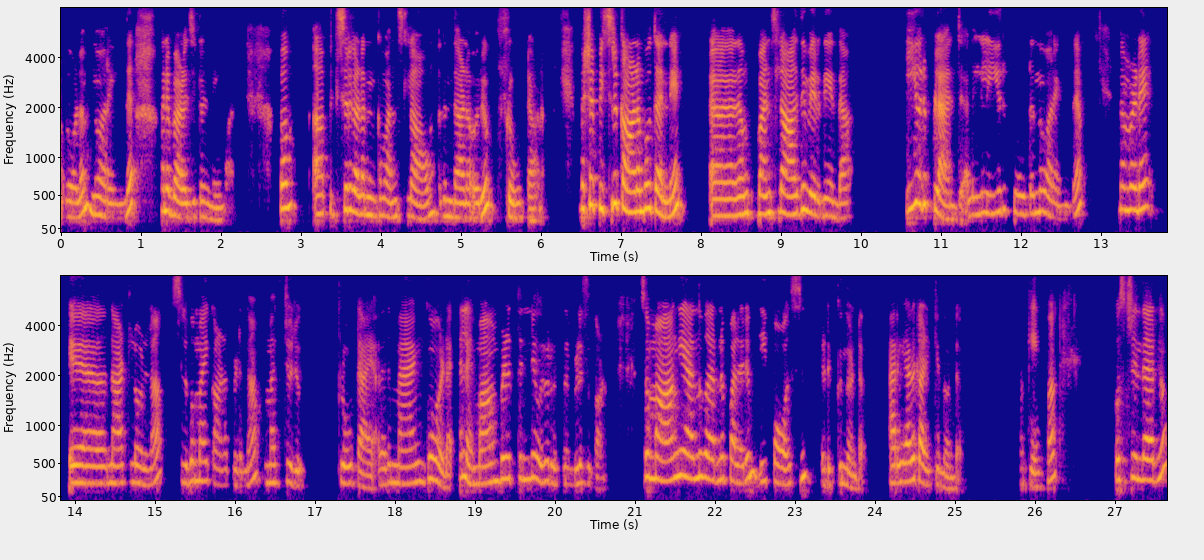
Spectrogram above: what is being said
ഒതോളം എന്ന് പറയുന്നത് അങ്ങനെ ബയോളജിക്കൽ നെയിമാണ് അപ്പം ആ പിക്ചർ കണ്ടാൽ നിങ്ങൾക്ക് മനസ്സിലാവും അതെന്താണ് ഒരു ഫ്രൂട്ട് ആണ്. പക്ഷെ പിക്ചർ കാണുമ്പോൾ തന്നെ നമുക്ക് മനസ്സിലാദ്യം വരുന്നത് എന്താ? ഈ ഒരു പ്ലാന്റ് അല്ലെങ്കിൽ ഈ ഒരു ഫ്രൂട്ട് എന്ന് പറയുന്നത് നമ്മുടെ നാട്ടിലുള്ള സുലഭമായി കാണപ്പെടുന്ന മറ്റൊരു ഫ്രൂട്ട് ആയ അതായത് മാംഗോയുടെ അല്ലെ? മാമ്പഴത്തിന്റെ ഒരു റിസംബിൾസ് കാണും. സോ മാങ്ങയാന്ന് പറഞ്ഞ് പലരും ഈ പോൾസൺ എടുക്കുന്നുണ്ട്. അറിയാതെ കഴിക്കുന്നുണ്ട്. ഓക്കെ അപ്പൊ ക്വസ്റ്റ്യൻ എന്തായിരുന്നു?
